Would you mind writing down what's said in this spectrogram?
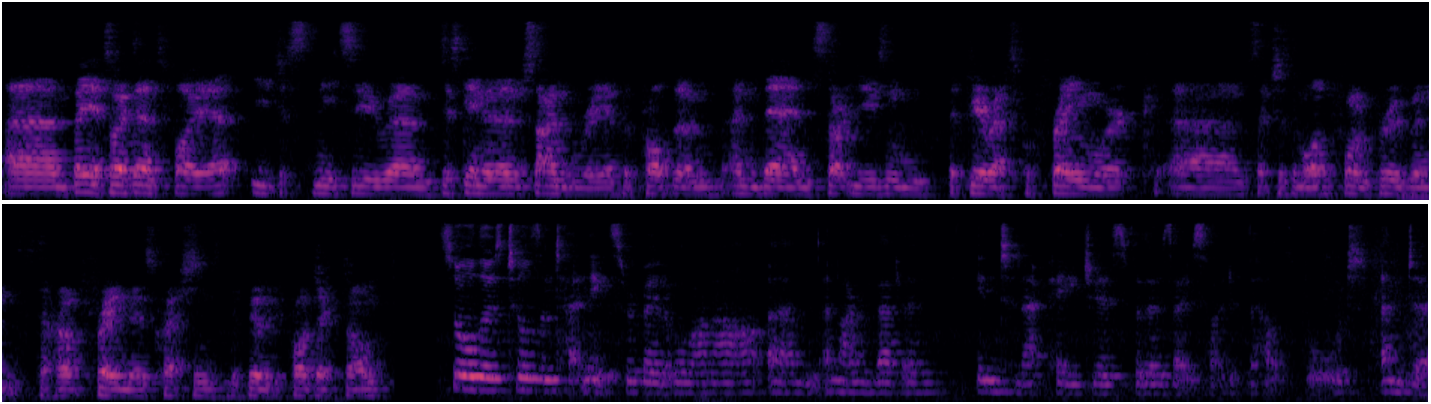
Um, but yeah, to identify it, you just need to um, just gain an understanding really of the problem and then start using the theoretical framework, uh, such as the model for improvement, to help frame those questions and to build your project on. So all those tools and techniques are available on our um, Aneurin Bevan internet pages for those outside of the health board under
